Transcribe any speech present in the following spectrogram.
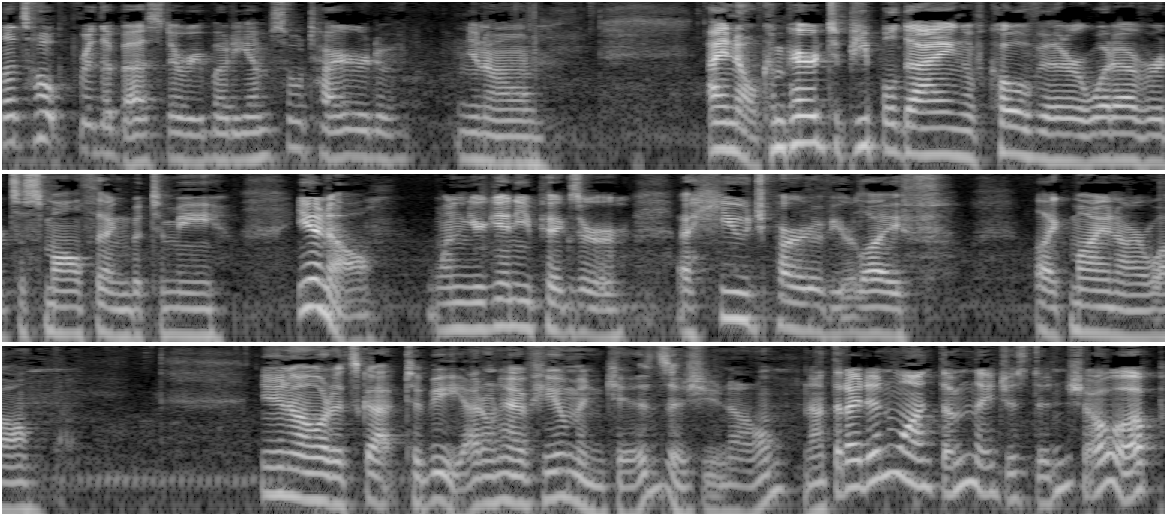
let's hope for the best, everybody. I'm so tired of, you know, I know, compared to people dying of COVID or whatever, it's a small thing, but to me, you know, when your guinea pigs are a huge part of your life, like mine are, well, you know what it's got to be. I don't have human kids, as you know. Not that I didn't want them, they just didn't show up.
